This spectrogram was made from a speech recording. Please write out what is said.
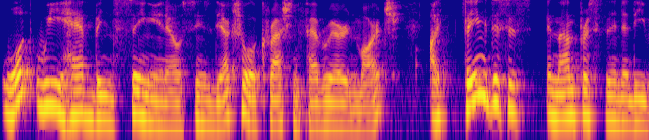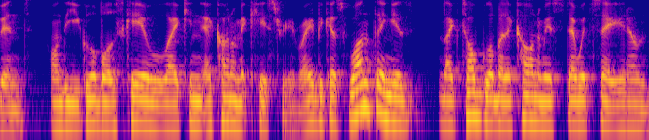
what we have been seeing you know since the actual crash in February and March, I think this is an unprecedented event on the global scale, like in economic history, right? Because one thing is like top global economists that would say you know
